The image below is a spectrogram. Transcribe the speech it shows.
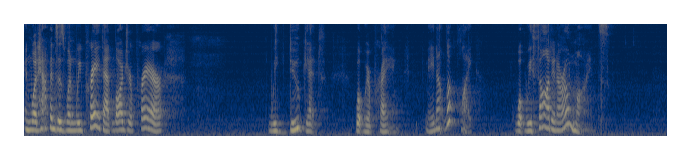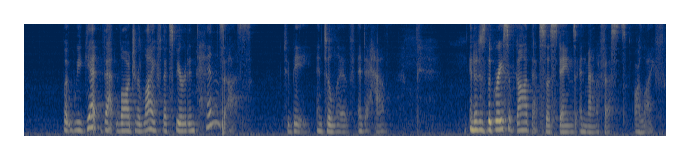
And what happens is when we pray that larger prayer, we do get what we're praying. It may not look like what we thought in our own minds, but we get that larger life that Spirit intends us to be and to live and to have and it is the grace of God that sustains and manifests our life.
